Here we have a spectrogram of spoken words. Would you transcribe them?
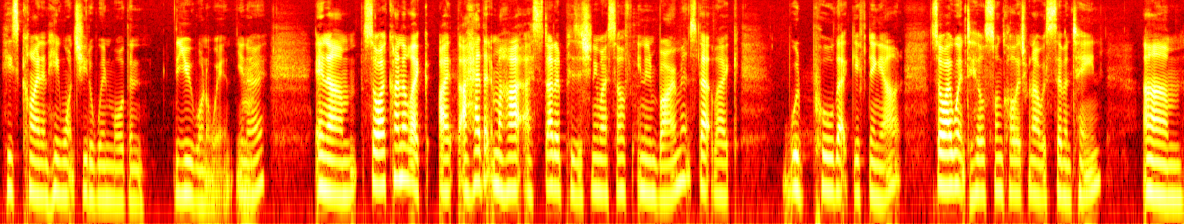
He's kind and He wants you to win more than you want to win. You know. And um, so I kind of like I, I had that in my heart. I started positioning myself in environments that like would pull that gifting out. So I went to Hillsong College when I was 17. Um,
